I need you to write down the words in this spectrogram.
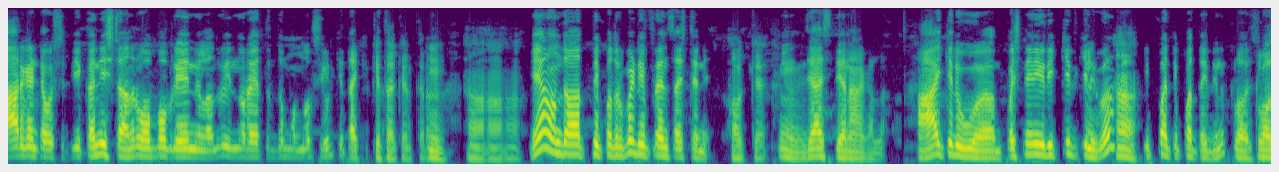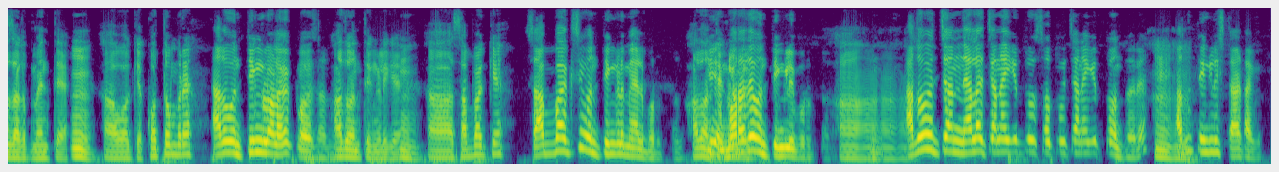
ಆರು ಗಂಟೆ ಔಷಧಿ ಕನಿಷ್ಠ ಅಂದ್ರೆ ಒಬ್ಬೊಬ್ರು ಏನಿಲ್ಲ ಅಂದ್ರೆ ಇನ್ನೂರ ಐವತ್ತರಿಂದ ಮುನ್ನೂರು ಸೀಟ್ ಕಿತ್ತಾಕಿ ಕಿತ್ತಾಕಿ ಅಂತೀರ ಹ್ಮ್. ಹಾ ಹಾ ಹಾ. ಏನೋ ಒಂದು ಹತ್ತು ಇಪ್ಪತ್ತು ರೂಪಾಯಿ ಡಿಫ್ರೆನ್ಸ್ ಅಷ್ಟೇನೆ. ಓಕೆ ಹ್ಮ್ ಜಾಸ್ತಿ ಏನಾಗಲ್ಲ ಹಾಕಿದ ಫಸ್ಟ್ ನೀರು ಇಕ್ಕಿದ ಕಿಲಿಗು ಹಾ. ಇಪ್ಪತ್ ಇಪ್ಪತ್ತೈದು ದಿನ ಕ್ಲೋಸ್ ಕ್ಲೋಸ್ ಆಗುತ್ತೆ ಮೆಂತೆ. ಹ್ಮ್. ಓಕೆ ಕೊತ್ತಂಬರಿ? ಅದು ಒಂದ್ ತಿಂಗಳೊಳಗೆ ಕ್ಲೋಸ್ ಅದು ಒಂದ್ ತಿಂಗಳಿಗೆ. ಹ್ಮ್. ಸಬ್ಬಕ್ಕೆ? ಸಬ್ಬಾಕ್ಸಿ ಒಂದ್ ತಿಂಗಳ ಮೇಲೆ ಬರುತ್ತೆ ಅದು. ಅದು ಬರೋದೇ ಒಂದ್ ತಿಂಗ್ಳಿಗೆ ಬರುತ್ತೆ ಅದು. ಅದು ನೆಲ ಚೆನ್ನಾಗಿತ್ತು ಸತ್ವ ಚೆನ್ನಾಗಿತ್ತು ಅಂತಾರೆ ಅದು ತಿಂಗ್ಳಿ ಸ್ಟಾರ್ಟ್ ಆಗುತ್ತೆ.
